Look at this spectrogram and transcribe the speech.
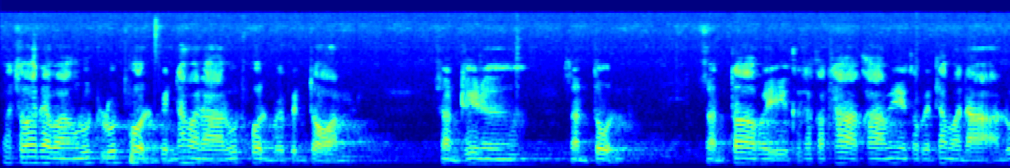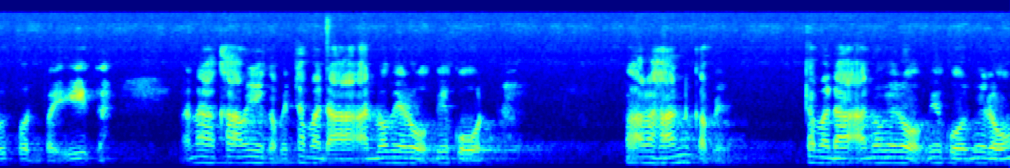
พระสวัสดิบางรุดรุดพ้นเป็นธรรมดารุดพ้นไปเป็นตอน สันที่หนึ่งสันต้น สันต้าไปอีกสักท่าข้ามีก็เป็นธรรมดา อันรุดพ้นไปอีกอันหน้าข้ามีก็เป็นธรรมดา อันว่าไม่โลภไม่โกรธพระอรหันต์กับธรรมดาอันว่าไม่โลภไม่โกรธไม่หลง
